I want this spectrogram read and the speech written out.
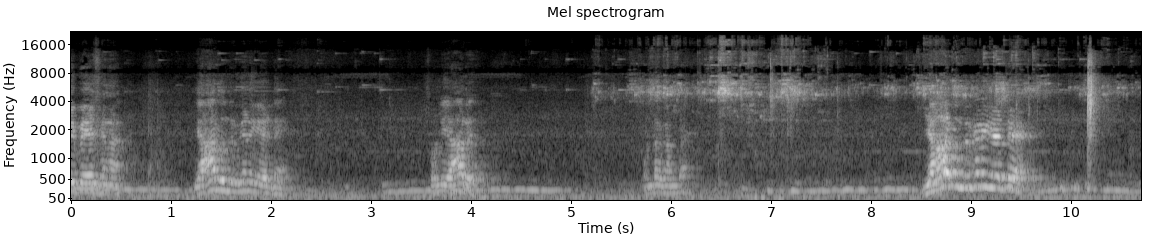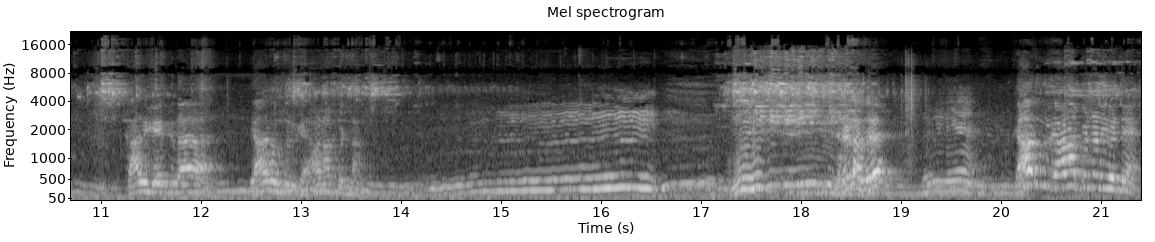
நின்று பேசினேன் யார் வந்திருக்கேன்னு கேட்டேன். சொல்லு யாரு? உண்ட கண்ட? யார் வந்திருக்கேன்னு கேட்டேன். காது கேக்குதா? யார் வந்திருக்க? ஆனா பெண்ணா? என்னடா அது? யார் வந்திருக்க? ஆனா பெண்ணான்னு கேட்டேன்.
